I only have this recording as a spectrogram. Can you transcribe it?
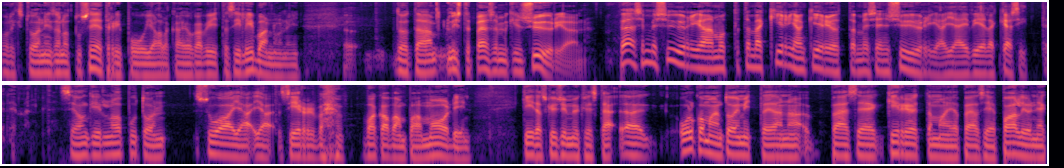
Oliko tuo niin sanottu seetripuujalka, joka viittasi Libanoniin? Tota... Mistä pääsemmekin Syyriaan? Pääsemme Syyriaan, mutta tämä kirjan kirjoittamisen Syyria jäi vielä käsittelemättä. Se onkin loputon suoja ja siirry vakavampaan moodiin. Kiitos kysymyksestä. Ulkomaan toimittajana pääsee kirjoittamaan ja pääsee paljon ja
